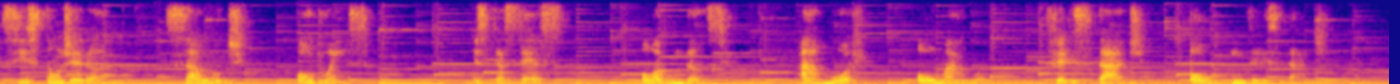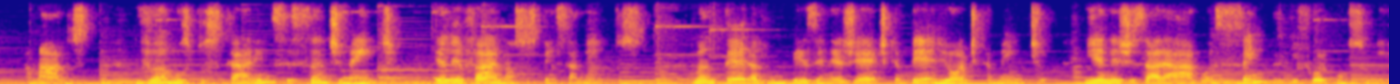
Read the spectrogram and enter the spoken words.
se estão gerando saúde ou doença, escassez ou abundância, amor ou mágoa, felicidade ou infelicidade. amados, vamos buscar incessantemente elevar nossos pensamentos, manter a limpeza energética periodicamente e energizar a água sempre que for consumir.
